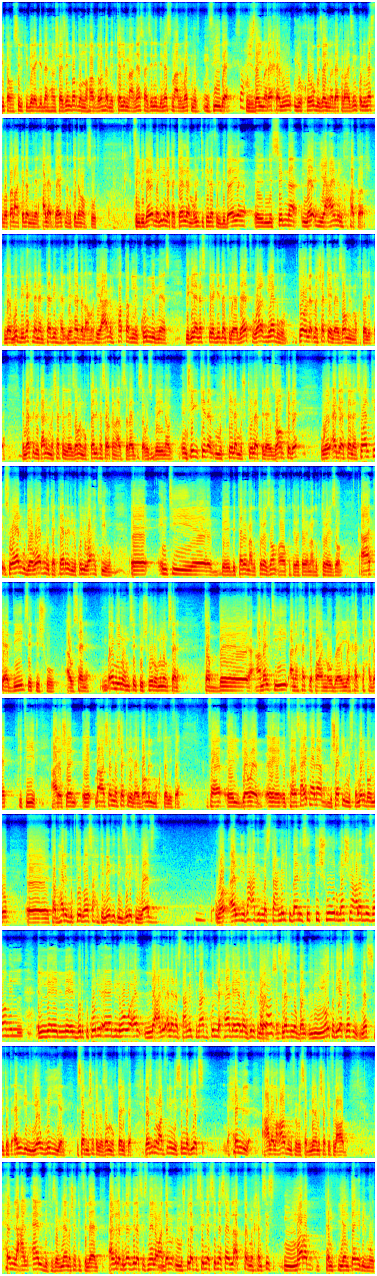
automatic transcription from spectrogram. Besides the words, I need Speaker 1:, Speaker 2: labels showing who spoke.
Speaker 1: في تفاصيل كبيرة جدا. إحنا مش عايزين برضو النهارده وإحنا بنتكلم مع الناس عايزين ندي الناس معلومات مف- مفيدة.
Speaker 2: صحيح.
Speaker 1: مش زي ما دخلوا يخرجوا زي ما دخلوا. عايزين كل الناس تبقى طالعة كده من الحلقة بتاعتنا كده مبسوطة. في البداية لما نيجي نتكلم قلت كده في البداية إن السمنة لا هي عامل خطر. لابد إن إحنا ننتبه لهذا الأمر. هي عامل خطر لكل الناس. بيجي لنا ناس كتيرة جدا في العيادات وأغلبهم بتوع مشاكل العظام المختلفة. الناس اللي بتعاني من مشاكل العظام المختلفة سواء كان arthritis أو sprain أو امسكي كده مشكلة مشكلة في العظام كده واجي اسالها سؤال سؤال وجواب متكرر لكل واحد فيهم. آه انت آه ب- بتتابع مع دكتور عظام؟ آه كنت بتابع مع دكتور عظام. قعدت قد إيه؟ ست شهور أو سنة. منهم ست شهور ومنهم سنة. طب آه، عملت إيه؟ أنا خدت حقن موضعيه خدت حاجات كتير علشان آه، عشان مشاكل العظام المختلفة. فالجواب فساعتها أنا بشكل مستمر بقول لهم طب هل الدكتور نصحك إن أنت تنزلي في الوزن؟ وقال لي بعد ما استعملت بقى لي ست شهور ماشيه على النظام ال ال ال البروتوكولي العلاجي اللي هو قال اللي عليه قال أنا استعملت معاكي كل حاجة يلا انزلي في الوزن. بس لازم نبقى النقطة ديت لازم الناس بتتألم يوميا بسبب مشاكل العظام المختلفة. لازم نبقى عارفين إن السمنة ديت حمل على العظم فبيسبب لنا مشاكل في العظم. حمل على القلب في سبب لنا مشاكل في القلب. أغلب الناس بلا استثناء لو عندها مشكلة في السمنة السمنة سبب لاكثر من 50 مرض ينتهي بالموت.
